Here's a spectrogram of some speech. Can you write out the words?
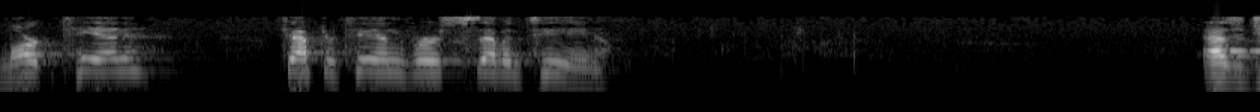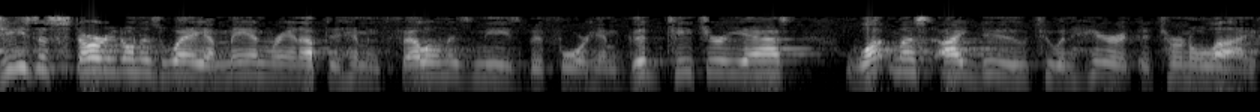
Mark 10, chapter 10, verse 17. As Jesus started on his way, a man ran up to him and fell on his knees before him. Good teacher, he asked, what must I do to inherit eternal life?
